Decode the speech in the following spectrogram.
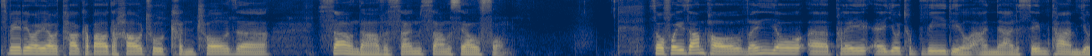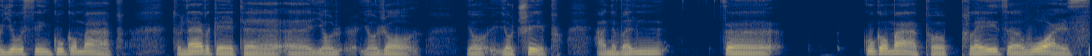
This video will talk about how to control the sound of Samsung cell phone. So for example, when you uh, play a YouTube video and at the same time you're using Google Map to navigate uh, uh, your your road, your your trip, and when the Google Map plays the voice,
